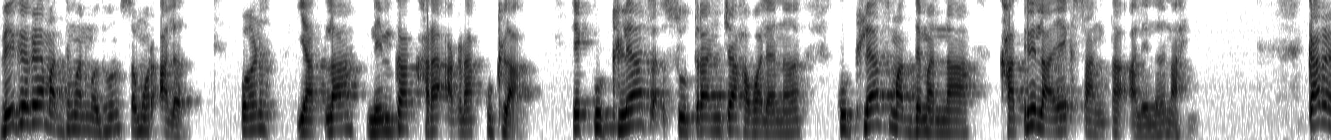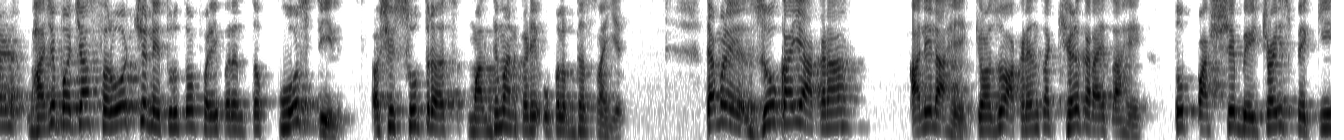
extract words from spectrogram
वेगवेगळ्या माध्यमांमधून समोर आलं. पण यातला नेमका खरा आकडा कुठला? हे कुठल्याच सूत्रांच्या हवाल्यानं कुठल्याच माध्यमांना खात्रीलायक सांगता आलेलं नाही. कारण भाजपच्या सर्वोच्च नेतृत्व फळीपर्यंत पोहोचतील अशी सूत्रच माध्यमांकडे उपलब्धच नाहीयेत. त्यामुळे जो काही आकडा आलेला आहे किंवा जो आकड्यांचा खेळ करायचा आहे तो पाचशे बेचाळीस पैकी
